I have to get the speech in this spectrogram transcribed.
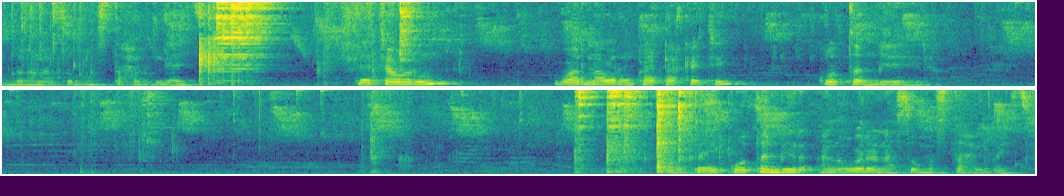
वरण असं मस्त हलवून घ्यायचं. त्याच्यावरून वरणावरून काय टाकायची कोथिंबीर आता एक कोथिंबीर आणि वरण असं मस्त हलवायचं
